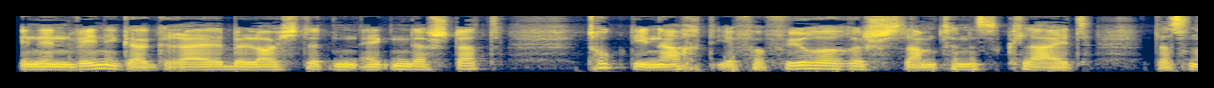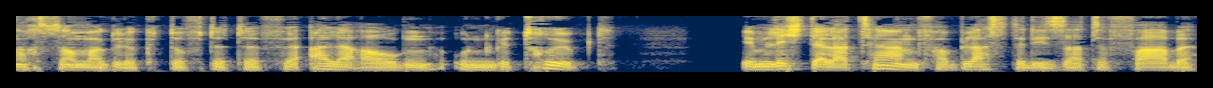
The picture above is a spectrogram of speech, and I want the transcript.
In den weniger grell beleuchteten Ecken der Stadt trug die Nacht ihr verführerisch samtenes Kleid, das nach Sommerglück duftete, für alle Augen ungetrübt. Im Licht der Laternen verblasste die satte Farbe,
